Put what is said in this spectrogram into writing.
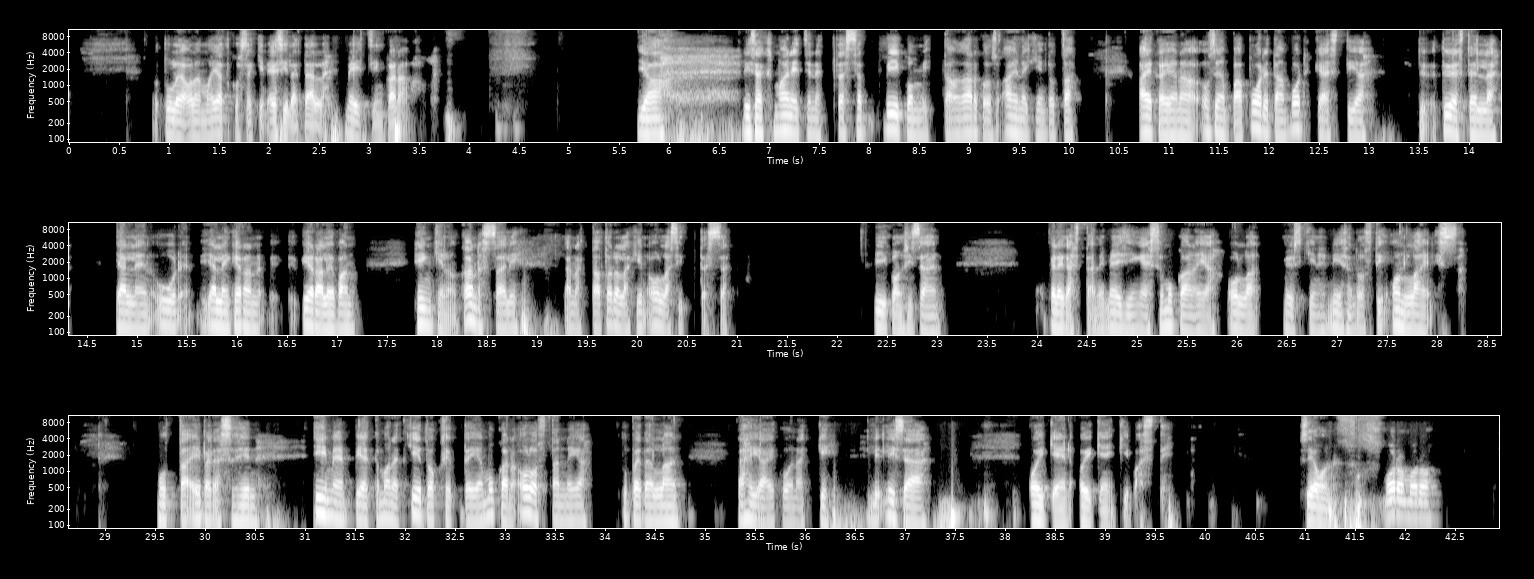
tulee olemaan jatkossakin esillä tällä Meitsin kanavalla. Ja lisäksi mainitsin, että tässä viikon mittaan on tarkoitus ainakin tota, aikajana useampaa pohditaan podcastia ty- työstellä jälleen, uuden, jälleen kerran vierailevan henkilön kanssa, eli kannattaa todellakin olla sitten tässä viikon sisään pelkästään Amazingeissä mukana ja olla myöskin niin sanotusti onlineissa. Mutta eipä tässä sen ihmeempiä, että monet kiitokset teidän mukana olostanne ja tupetellaan lähiaikoinakin lisää oikein, oikein kivasti. Se on moro moro,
